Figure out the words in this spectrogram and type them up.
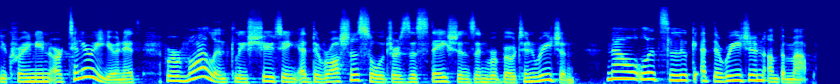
Ukrainian artillery units were violently shooting at the Russian soldiers' stations in Robotyne region. Now let's look at the region on the map.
